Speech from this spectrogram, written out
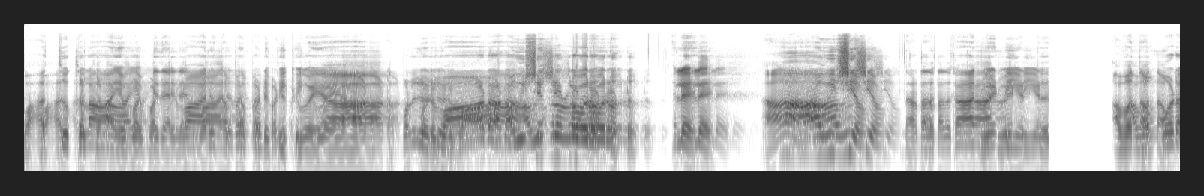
മഹത്തുക്കളായ പണ്ഡിതന്മാര് നമ്മെ പഠിപ്പിക്കുകയാണ്. നമ്മളിൽ ഒരുപാട് ആവശ്യങ്ങളുള്ളവരുണ്ട്. അല്ലേ? ആ ആവശ്യം നടക്കാൻ വേണ്ടിയിട്ട് അവ നമ്മുടെ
